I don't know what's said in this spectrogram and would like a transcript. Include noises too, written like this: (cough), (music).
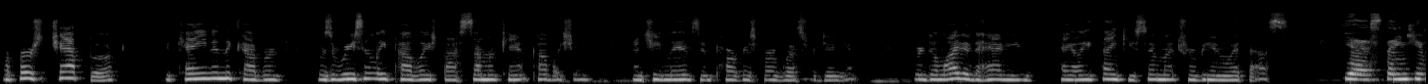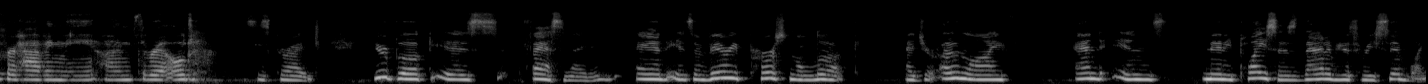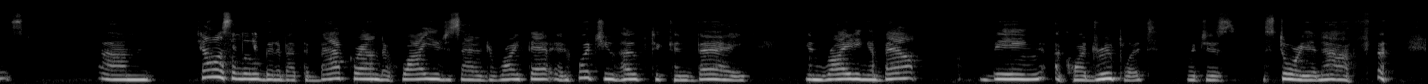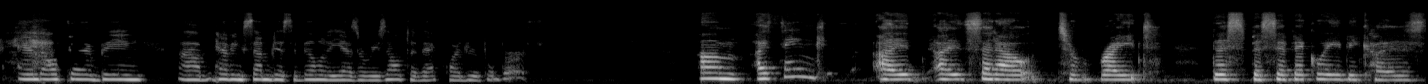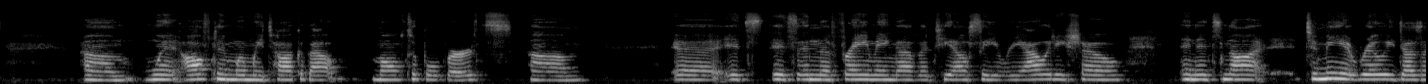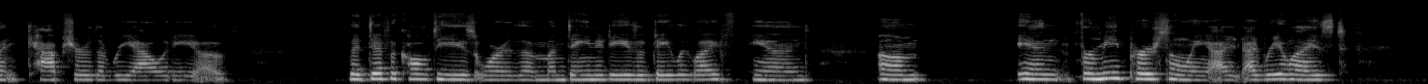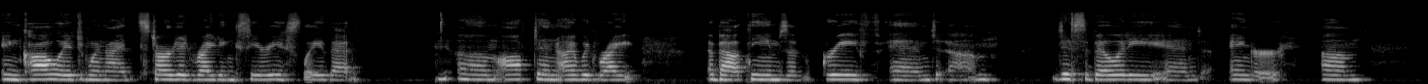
Her first chapbook, The Cane in the Cupboard, was recently published by Summer Camp Publishing, and she lives in Parkersburg, West Virginia. We're delighted to have you Hailey, thank you so much for being with us. Yes, thank you for having me. I'm thrilled. This is great. Your book is fascinating and it's a very personal look at your own life and in many places that of your three siblings. Um, tell us a little bit about the background of why you decided to write that and what you hope to convey in writing about being a quadruplet which is story enough, (laughs) and also being um, having some disability as a result of that quadruple birth? Um, I think I I set out to write this specifically because um, when often when we talk about multiple births, um, uh, it's it's in the framing of a TLC reality show, and it's not to me, it really doesn't capture the reality of the difficulties or the mundanities of daily life. And um, and for me personally, I, I realized in college when I started writing seriously that um, often I would write about themes of grief and um, disability and anger. Um,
